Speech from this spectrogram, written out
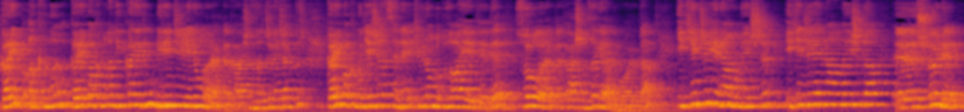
garip akımı, garip akımına dikkat edin birinci yeni olarak da karşınıza çıkacaktır. Garip akımı geçen sene 2019 AYT'de soru olarak da karşımıza geldi bu arada. İkinci yeni anlayışı, ikinci yeni anlayışı da e, şöyle,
